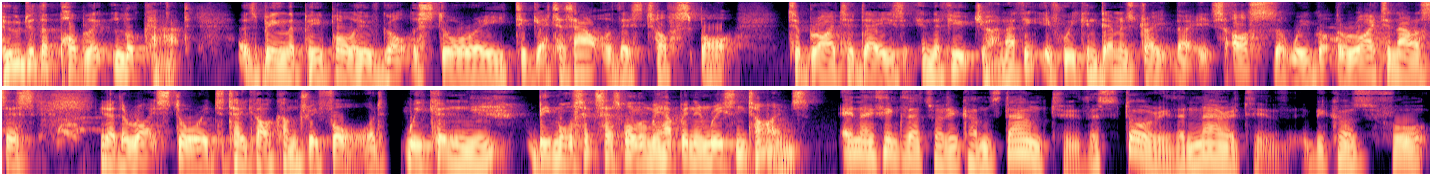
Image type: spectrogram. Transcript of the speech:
Who do the public look at as being the people who've got the story to get us out of this tough spot to brighter days in the future? And I think if we can demonstrate that it's us, that we've got the right analysis, you know, the right story to take our country forward, we can be more successful than we have been in recent times. And I think that's what it comes down to the story, the narrative, because for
